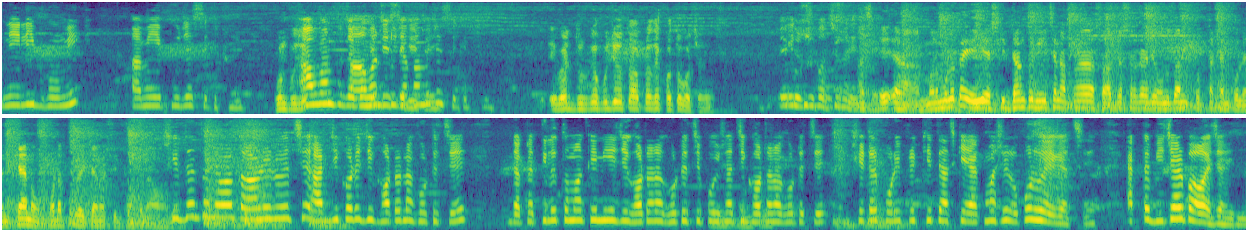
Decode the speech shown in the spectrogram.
নীলি ভৌমিক আমি এই পূজার সেক্রেটারি কোন পুজো? আহ্বান পূজা আহ্বান কমিটির পূজা। কমিটির সেক্রেটারি এবার দুর্গাপুজো তো আপনাদের কত বছর একুশ বছর হয়েছে। আচ্ছা এ- হ্যাঁ, মানে মূলত এই সিদ্ধান্ত নিয়েছেন আপনারা রাজ্য সরকার যে অনুদান প্রত্যাখ্যান করলেন কেন? হঠাৎ করে কেন সিদ্ধান্ত নেওয়া হলো? সিদ্ধান্ত নেওয়ার কারণে রয়েছে আরজি করে যে ঘটনা ঘটেছে ডাক্তার নিয়ে যে ঘটনা ঘটেছে পৈশাচিক ঘটনা ঘটেছে সেটার পরিপ্রেক্ষিতে আজকে এক মাসের ওপর হয়ে গেছে। একটা বিচার পাওয়া যায়নি।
